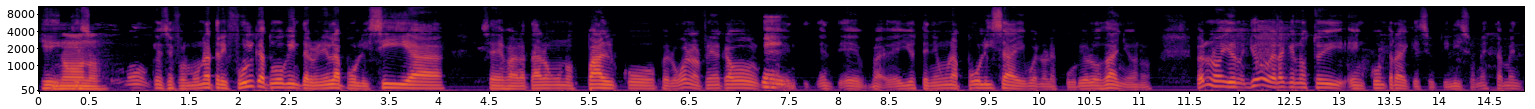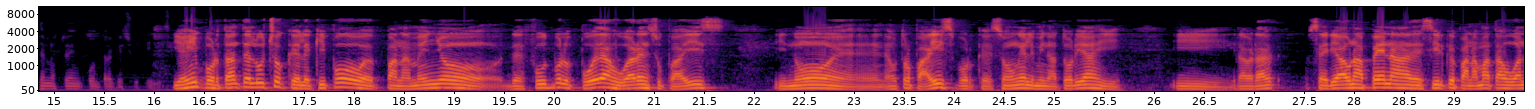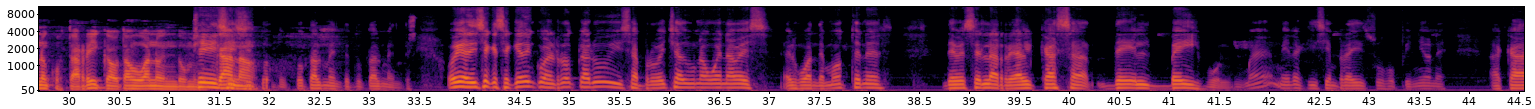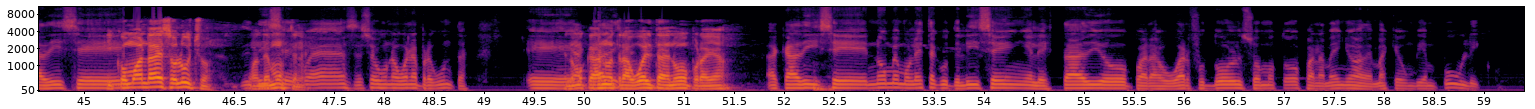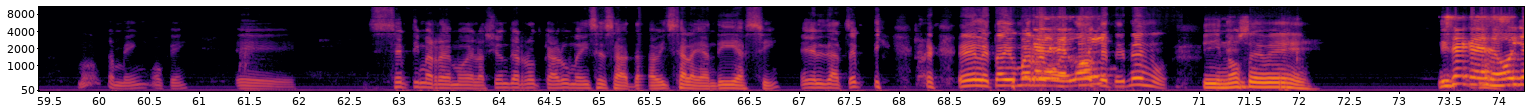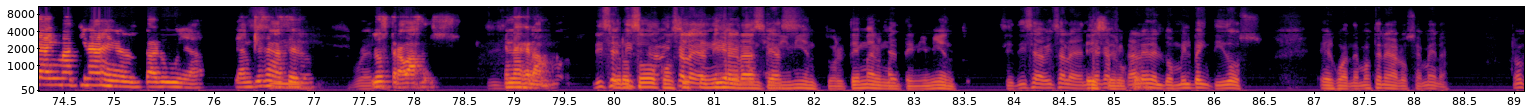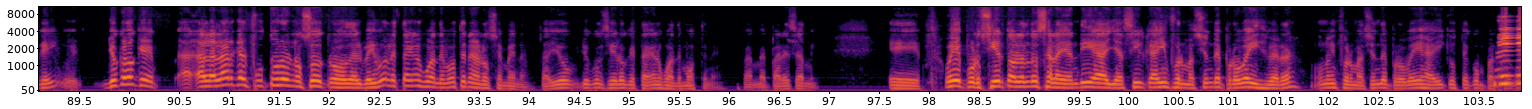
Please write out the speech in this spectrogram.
Que, No, que no. Se formó, que se formó una trifulca, tuvo que intervenir la policía, se desbarataron unos palcos, pero bueno, al fin y al cabo Sí. eh, en- eh, ellos tenían una póliza y bueno, les cubrió los daños, ¿no? Pero no, yo, yo de verdad que no estoy en contra de que se utilice, honestamente no estoy en contra de que se utilice. Y es importante, Lucho, que el equipo panameño de fútbol pueda jugar en su país y no en otro país, porque son eliminatorias y, y la verdad sería una pena decir que Panamá está jugando en Costa Rica o está jugando en Sí, sí, Dominicana. sí, to- to- totalmente, totalmente. Oiga, dice que se queden con el Rod Caru y se aprovecha de una buena vez. El Juan de Móstenes debe ser la real casa del béisbol. Bueno, mira, aquí siempre hay sus opiniones. Acá dice... ¿Y cómo anda eso, Lucho? Juan dice, Demóstenes. pues, eso es una buena pregunta. Eh, Tenemos que dar nuestra vuelta de nuevo por allá. Acá dice, no me molesta que utilicen el estadio para jugar fútbol, somos todos panameños, además que es un bien público. No, también, ok. Eh, séptima remodelación de Rod Caru, me dice David Salayandía, sí. El, la séptima, es el estadio más remodelado que tenemos. Y no se ve. Dice que desde hoy ya hay máquinas en el Carulla, ya empiezan a hacer bueno, los trabajos. sí, sí, en la no, grama. no. Dice, Pero dice todo consiste en el gracias. mantenimiento, el tema del mantenimiento. Sí, dice David Salayandía que a finales del 2022 el Juan de Móstenes a Rosemena. Ok, yo creo que a, a la larga el futuro de nosotros del béisbol está en el Juan de Móstenes a Rosemena. O sea, yo, yo considero que está en el Juan de Móstenes, me parece a mí. Eh, oye, por cierto, hablando de Salayandía, Yacirca, hay información de Proveis, ¿verdad? Una información de Proveis ahí que usted compartió. Sí,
